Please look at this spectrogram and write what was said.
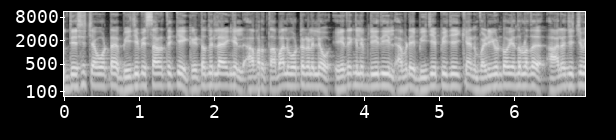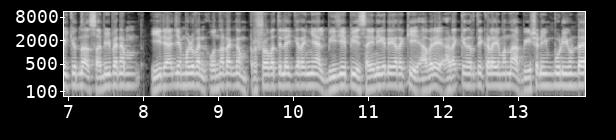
ഉദ്ദേശിച്ച വോട്ട് ബി ജെ പി സ്ഥാനാർത്ഥിക്ക് കിട്ടുന്നില്ല എങ്കിൽ അവർ തപാൽ വോട്ടുകളിലോ ഏതെങ്കിലും രീതിയിൽ അവിടെ ബി ജെ പി ജയിക്കാൻ വഴിയുണ്ടോ എന്നുള്ളത് ആലോചിച്ചു വയ്ക്കുന്ന സമീപനം. ഈ രാജ്യം മുഴുവൻ ഒന്നടങ്കം പ്രക്ഷോഭത്തിലേക്ക് ഇറങ്ങിയാൽ ബി ജെ പി സൈനികരെ ഇറക്കി അവരെ അടക്കി നിർത്തിക്കളയുമെന്ന ഭീഷണിയും കൂടിയുണ്ട്.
